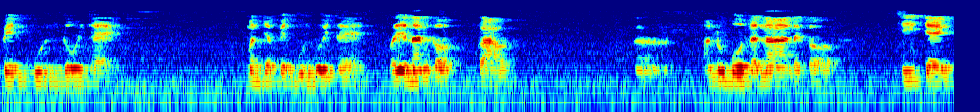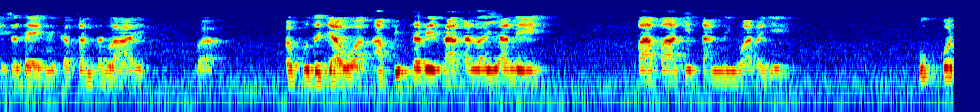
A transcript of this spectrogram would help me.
เป็นบุญโดยแท้ มันจะเป็นบุญโดยแท้ เพราะฉะนั้นก็กล่าวอนุโมทนาและก็ชี้แจงแสดงให้กับท่านทั้งหลาย ว่าพระพุทธเจ้าว่าอภิสเรสากัลยาเนปาปาจิตตังนิวารเย บุคคล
